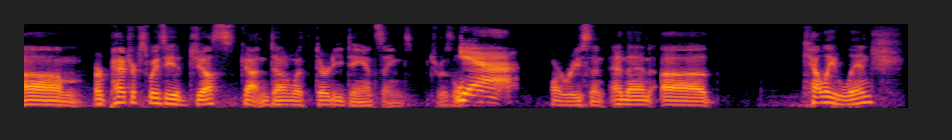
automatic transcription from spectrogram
Um, or Patrick Swayze had just gotten done with Dirty Dancing, which was a yeah. more recent. And then uh, Kelly Lynch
